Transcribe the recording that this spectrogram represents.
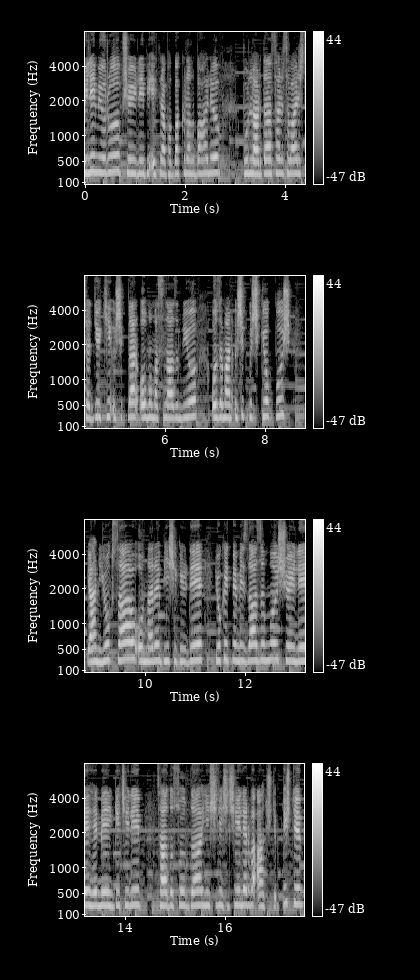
bilemiyorum. Şöyle bir etrafa bakınalım bakalım. Buralarda sarı sabah diyor ki ışıklar olmaması lazım diyor. O zaman ışık ışık yokmuş. Yani yoksa onları bir şekilde yok etmemiz lazımmış. Şöyle hemen geçelim. Sağda solda yeşil yeşil şeyler var. Aa düştüm düştüm.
